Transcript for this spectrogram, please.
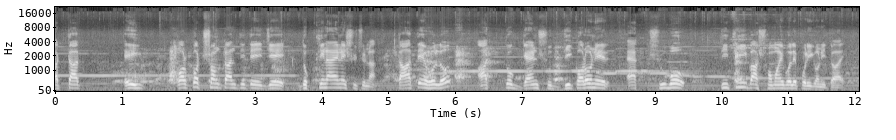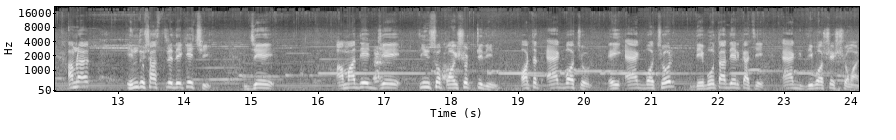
অর্থাৎ এই কর্কট সংক্রান্তিতে যে দক্ষিণায়নের সূচনা, তাতে হলো আত্মজ্ঞান শুদ্ধিকরণের এক শুভ তিথি বা সময় বলে পরিগণিত হয়। আমরা হিন্দু শাস্ত্রে দেখেছি যে আমাদের যে তিনশো পঁয়ষট্টি দিন, অর্থাৎ এক বছর, এই এক বছর দেবতাদের কাছে এক দিবসের সমান।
